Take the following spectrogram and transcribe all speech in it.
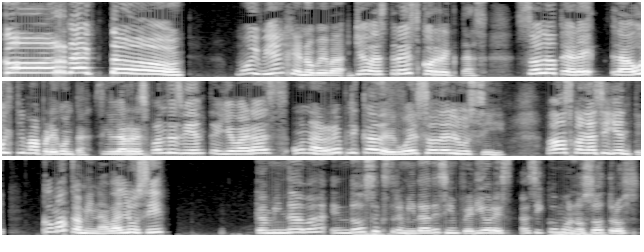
¡Correcto! Muy bien, Genoveva. Llevas tres correctas. Solo te haré la última pregunta. Si la respondes bien, te llevarás una réplica del hueso de Lucy. Vamos con la siguiente. ¿Cómo caminaba Lucy? Caminaba en dos extremidades inferiores, así como nosotros.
